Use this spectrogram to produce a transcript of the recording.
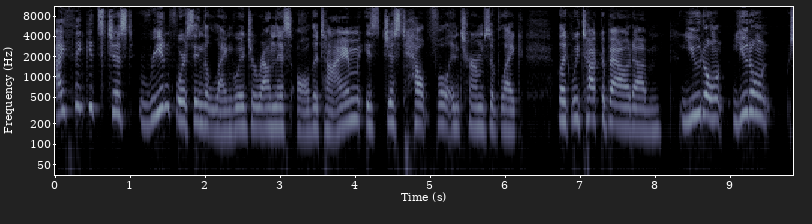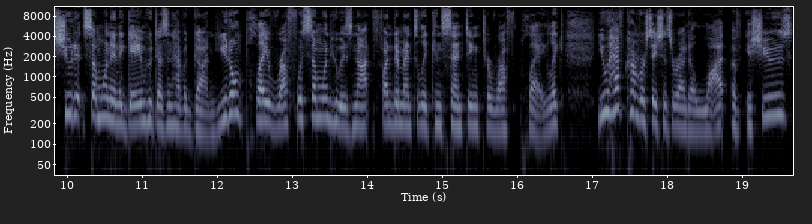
I think it's just reinforcing the language around this all the time is just helpful in terms of like like we talk about um you don't you don't shoot at someone in a game who doesn't have a gun. You don't play rough with someone who is not fundamentally consenting to rough play. Like you have conversations around a lot of issues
